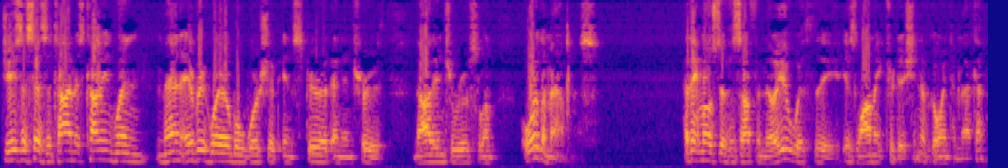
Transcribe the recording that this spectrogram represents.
Jesus says the time is coming when men everywhere will worship in spirit and in truth, not in Jerusalem or the mountains. I think most of us are familiar with the Islamic tradition of going to Mecca.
